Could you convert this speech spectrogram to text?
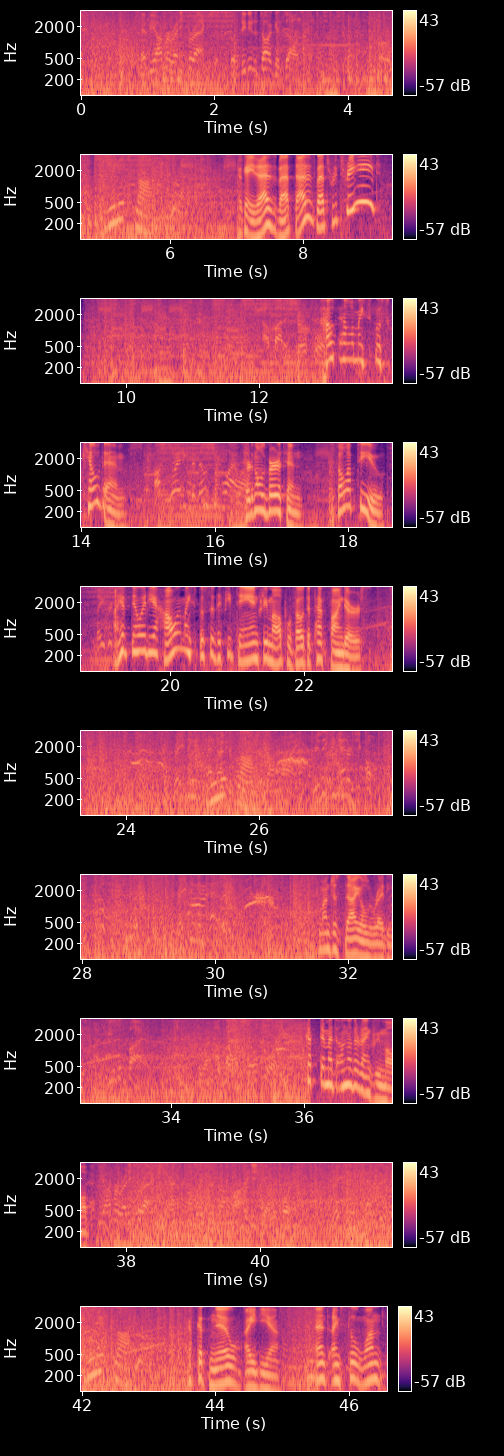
Heavy armor ready for action. Proceeding to target zone. Unit lost. Okay, that is bad. That is bad. Retreat! How about a show? How the hell am I supposed to kill them? Upgrading the new supply line. Colonel Burton, it's all up to you. I have no idea how am I supposed to defeat the angry mob without the Pathfinders. Raising intensity. Unit lost. Releasing energy pulse. Raising intensity. Come on, just die already. Field of fire. How about a show of force? God damn it, another angry mob. Heavy armor ready for action. Armor detail reporting. Raising intensity. Unit lost. I've got no idea. And I'm still one...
